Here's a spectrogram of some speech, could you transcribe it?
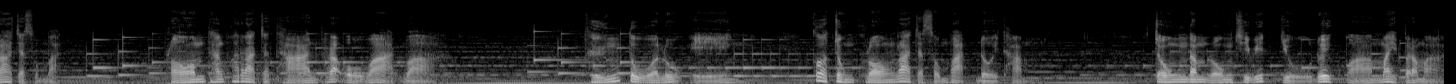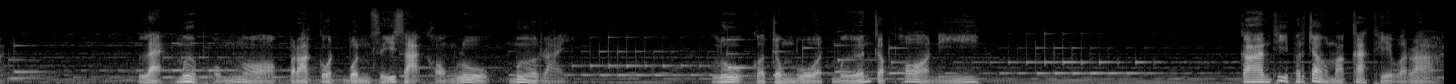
ราชสมบัติ พร้อมทั้งพระราชทานพระโอวาทว่า ถึงตัวลูกเอง ก็จงครองราชสมบัติโดยธรรม จงดำรงชีวิตอยู่ด้วยความไม่ประมาท และเมื่อผมงอกปรากฏบนศีรษะของลูกเมื่อไหรลูกก็จงบวชเหมือนกับพ่อนี้ การที่พระเจ้ามัคคเทวราช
